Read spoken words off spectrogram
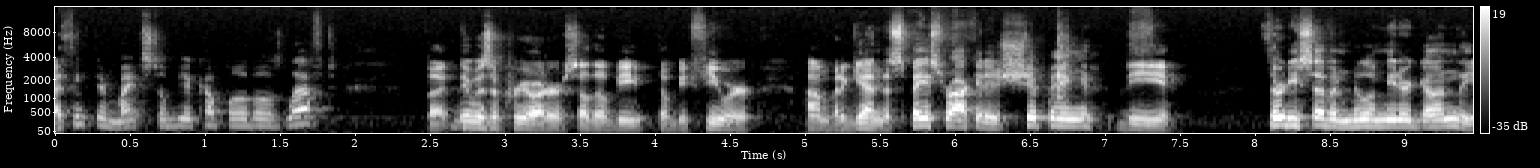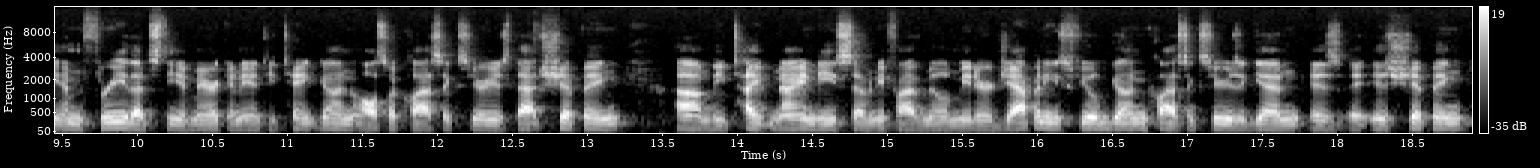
I think there might still be a couple of those left, but it was a pre-order, so there'll be there'll be fewer. Um, but again, the space rocket is shipping. The 37 millimeter gun, the M3, that's the American anti-tank gun, also classic series, that's shipping. Um, the Type 90 75 millimeter Japanese field gun, classic series again, is is shipping.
